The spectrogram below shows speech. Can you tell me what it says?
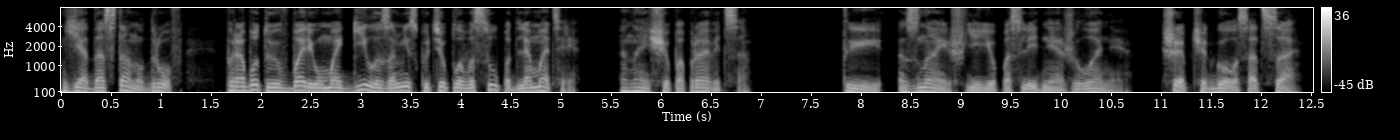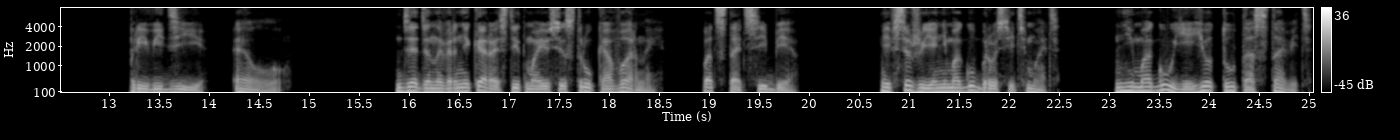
Я достану дров, поработаю в баре у могилы за миску теплого супа для матери. Она еще поправится. Ты знаешь ее последнее желание, шепчет голос отца. Приведи Эллу. Дядя наверняка растит мою сестру коварной, подстать себе. И все же я не могу бросить мать. Не могу ее тут оставить.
